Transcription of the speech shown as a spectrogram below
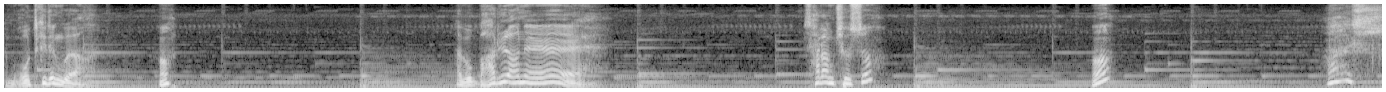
뭐 어떻게 된 거야? 어? 아, 뭐 말을 안 해. 사람 치웠어? 어? 아이씨.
